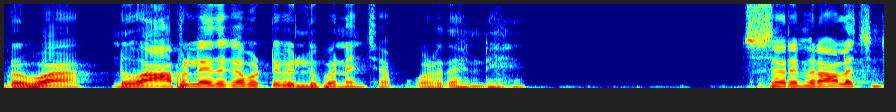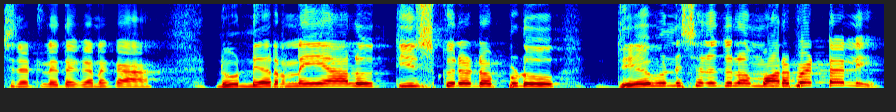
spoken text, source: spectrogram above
ప్రభా నువ్వు ఆపలేదు కాబట్టి వెళ్ళిపోయినని చెప్పకూడదండి. చూసారా మీరు ఆలోచించినట్లయితే కనుక నువ్వు నిర్ణయాలు తీసుకునేటప్పుడు దేవుని సన్నిధిలో మొరపెట్టాలి.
